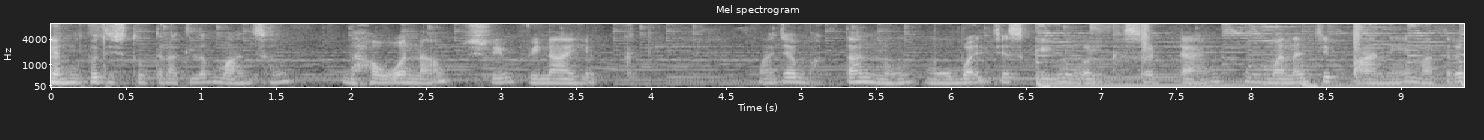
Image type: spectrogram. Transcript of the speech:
गणपती स्तोत्रातलं माझं दहावं नाव श्री विनायक. माझ्या भक्तांनो मोबाईलच्या स्क्रीनवर घसटताय मनाची पाने मात्र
